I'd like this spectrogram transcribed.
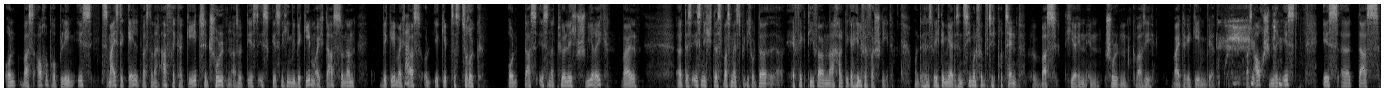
Und was auch ein Problem ist, das meiste Geld, was da nach Afrika geht, sind Schulden. Also das ist jetzt nicht irgendwie, wir geben euch das, sondern wir geben euch ja. das und ihr gebt es zurück. Und das ist natürlich schwierig, weil äh, das ist nicht das, was man jetzt wirklich unter äh, effektiver, nachhaltiger Hilfe versteht. Und das ist wirklich die Mehrheit. Das sind 57 Prozent, was hier in, in Schulden quasi weitergegeben wird. Was auch schwierig ist, ist, äh, dass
